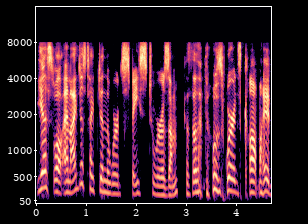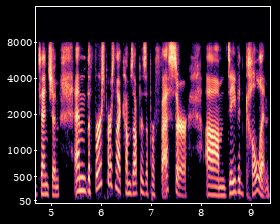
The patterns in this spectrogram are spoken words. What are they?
Yes, well, and I just typed in the word space tourism because those words caught my attention. And the first person that comes up is a professor, um, David Cullen.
